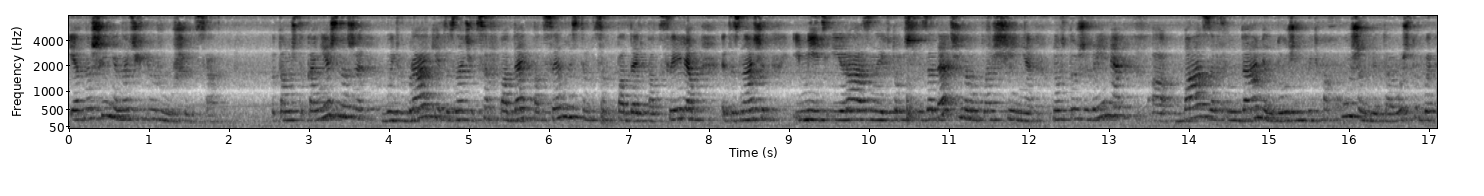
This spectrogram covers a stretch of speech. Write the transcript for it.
и отношения начали рушиться. Потому что, конечно же, быть в браке это значит совпадать по ценностям, совпадать по целям, это значит иметь и разные, в том числе, задачи на воплощение, но в то же время а, база, фундамент должен быть похожим для того, чтобы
